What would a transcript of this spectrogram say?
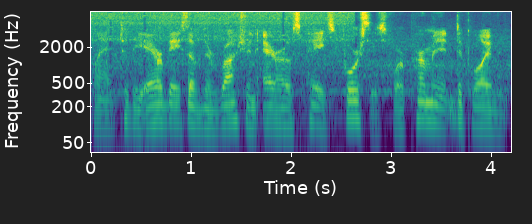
plant to the airbase of the Russian Aerospace Forces for permanent deployment.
